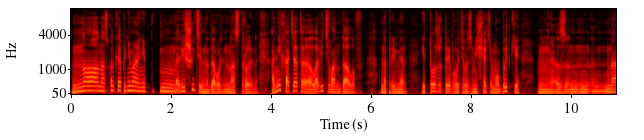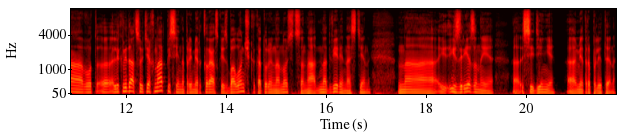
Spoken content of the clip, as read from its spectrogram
но, насколько я понимаю, они решительно довольно настроены. Они хотят э, ловить вандалов, например, и тоже требовать возмещать им убытки на вот э, ликвидацию тех надписей, например, краской из баллончика, которые наносятся на, на двери, на стены, на изрезанные э, сиденья э, метрополитена.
